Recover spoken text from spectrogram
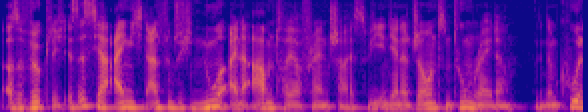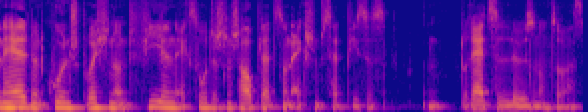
Also wirklich, es ist ja eigentlich in Anführungsstrichen nur eine Abenteuer-Franchise, wie Indiana Jones und Tomb Raider. Mit einem coolen Helden und coolen Sprüchen und vielen exotischen Schauplätzen und Action-Set-Pieces. Und Rätsel lösen und sowas.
